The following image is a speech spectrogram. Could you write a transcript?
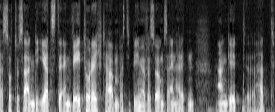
dass sozusagen die Ärzte ein Vetorecht haben, was die Primärversorgungseinheiten angeht, hat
